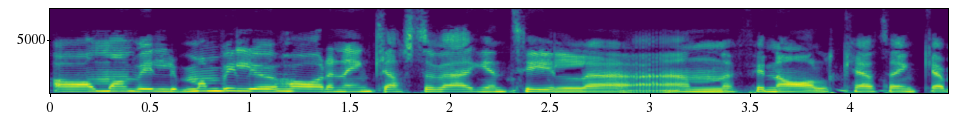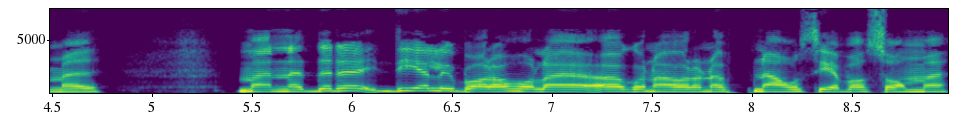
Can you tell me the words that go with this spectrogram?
Ja, man vill, man vill ju ha den enklaste vägen till en final kan jag tänka mig. Men det, det gäller ju bara att hålla ögon och öron öppna och se vad som,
